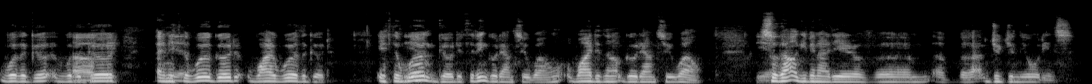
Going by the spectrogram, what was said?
Were they good? Were they Ah, good? okay. And if Yeah. they were good, why were they good? If they weren't good, if they didn't go down too well, why did they not go down too well? Yeah. So that'll give you an idea of um, of uh, judging the audience,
